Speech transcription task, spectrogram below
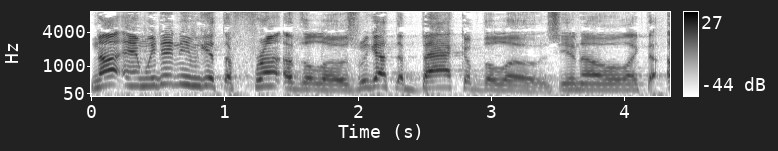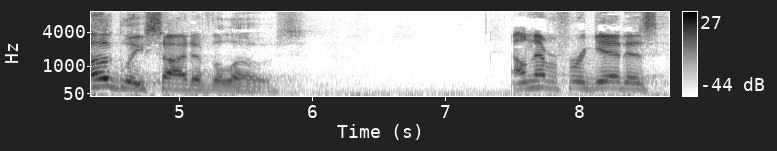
Not, and we didn't even get the front of the Lowe's. We got the back of the Lowe's, you know, like the ugly side of the Lowe's. I'll never forget as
